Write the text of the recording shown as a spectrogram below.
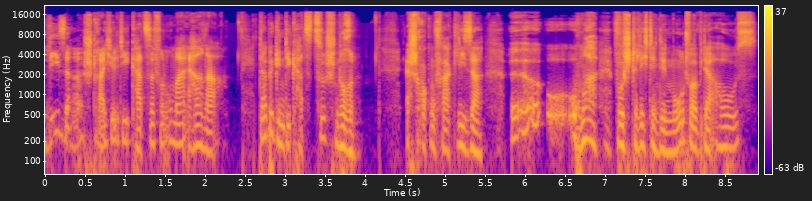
Lisa streichelt die Katze von Oma Erna. Da beginnt die Katze zu schnurren. Erschrocken fragt Lisa, äh, Oma, wo stelle ich denn den Motor wieder aus?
